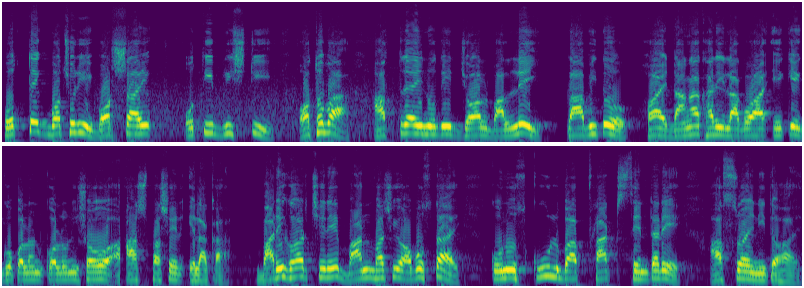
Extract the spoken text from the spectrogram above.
প্রত্যেক বছরই বর্ষায় অতিবৃষ্টি অথবা আত্রেয়ী নদীর জল বাড়লেই প্লাবিত হয় ডাঙ্গাখাড়ি লাগোয়া একে গোপালন কলোনি সহ আশপাশের এলাকা। বাড়িঘর ছেড়ে বানভাসী অবস্থায় কোনো স্কুল বা ফ্ল্যাট সেন্টারে আশ্রয় নিতে হয়।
